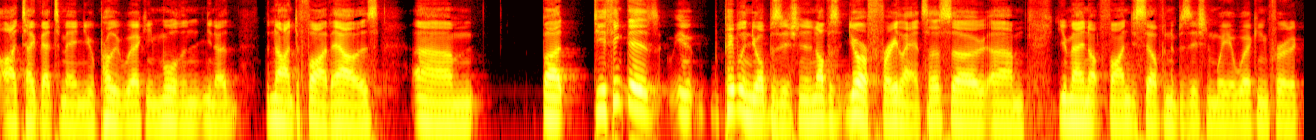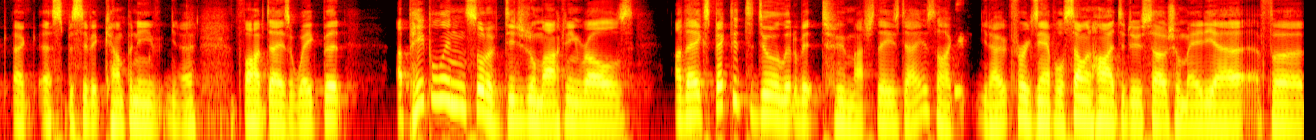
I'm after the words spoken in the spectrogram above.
I take that to mean you're probably working more than you know the nine to five hours. Um, but do you think there's people in your position, and obviously you're a freelancer, so um, you may not find yourself in a position where you're working for a, a, a specific company, you know, five days a week, but are people in sort of digital marketing roles are they expected to do a little bit too much these days? Like you know for example someone hired to do social media for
